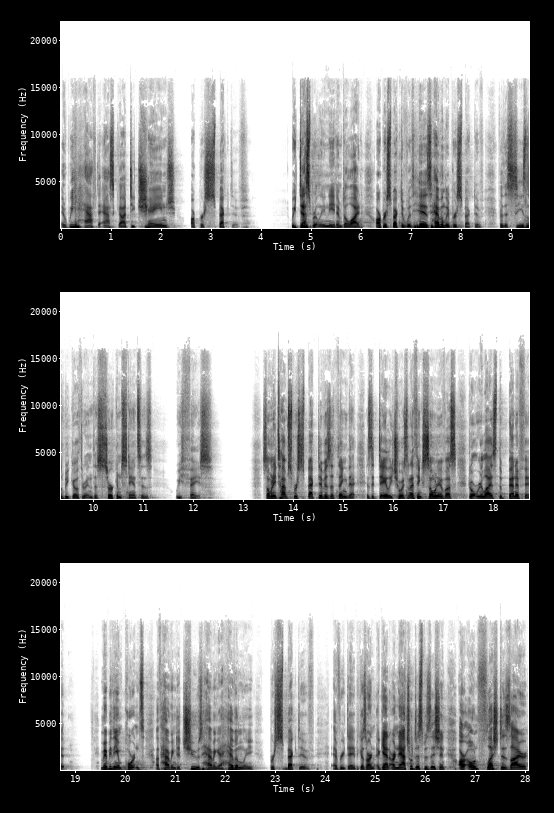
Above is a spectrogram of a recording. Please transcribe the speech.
And we have to ask God to change our perspective. We desperately need Him to align our perspective with His heavenly perspective for the seasons we go through and the circumstances we face. So many times, perspective is a thing that is a daily choice. And I think so many of us don't realize the benefit, maybe the importance of having to choose having a heavenly perspective every day. Because, our, again, our natural disposition, our own flesh desire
